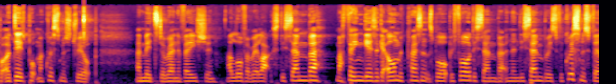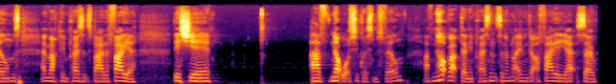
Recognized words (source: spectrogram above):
but I did put my Christmas tree up amidst a renovation. I love a relaxed December. My thing is, I get all my presents bought before December, and then December is for Christmas films and wrapping presents by the fire. This year, I've not watched a Christmas film. I've not wrapped any presents and I've not even got a fire yet, so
